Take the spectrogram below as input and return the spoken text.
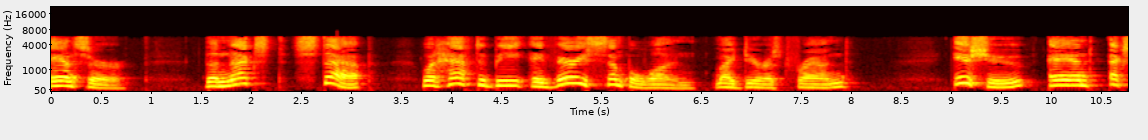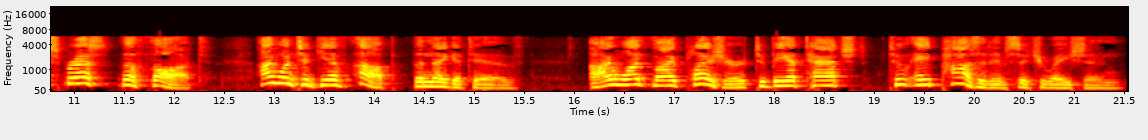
Answer. The next step would have to be a very simple one, my dearest friend. Issue and express the thought. I want to give up the negative. I want my pleasure to be attached to a positive situation.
